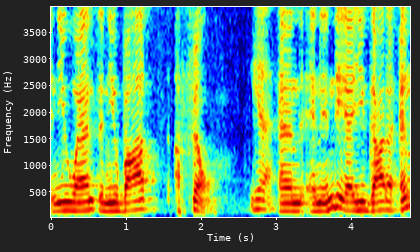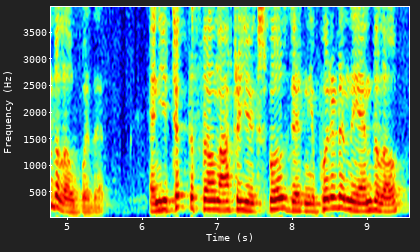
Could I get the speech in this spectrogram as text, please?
And you went and you bought a film. Yeah. And in India, you got an envelope with it. And you took the film after you exposed it and you put it in the envelope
